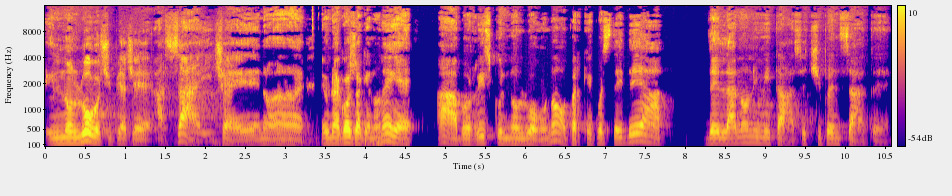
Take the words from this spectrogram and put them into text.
il non luogo ci piace assai, cioè no, è una cosa che non è che ah, aborrisco il non luogo, no, perché questa idea dell'anonimità, se ci pensate,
